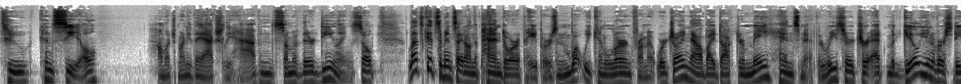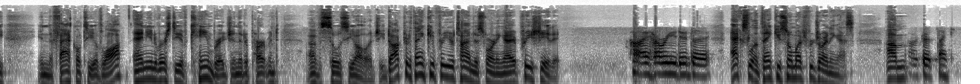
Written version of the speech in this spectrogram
to conceal how much money they actually have and some of their dealings. So let's get some insight on the Pandora Papers and what we can learn from it. We're joined now by Dr. May Hensmith, a researcher at McGill University in the Faculty of Law and University of Cambridge in the Department of Sociology. Doctor, thank you for your time this morning. I appreciate it. Hi, how are you doing today? Excellent. Thank you so much for joining us. Um, Oh, good, thank you.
